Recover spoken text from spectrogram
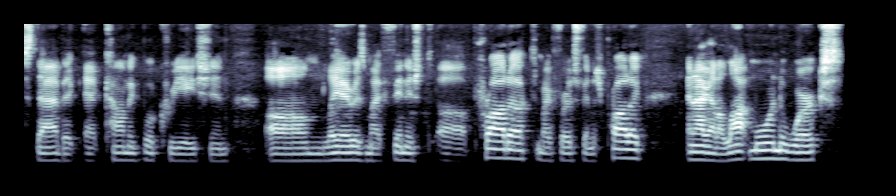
stab at, at comic book creation. Um, Lair is my finished uh, product, my first finished product, and I got a lot more in the works.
